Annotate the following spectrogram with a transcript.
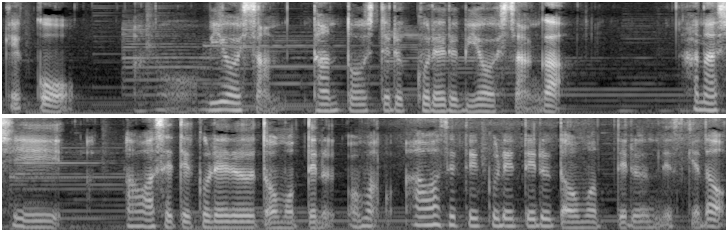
結構あの美容師さん担当してるくれる美容師さんが話合わせてくれると思ってる、ま、合わせてくれてると思ってるんですけど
